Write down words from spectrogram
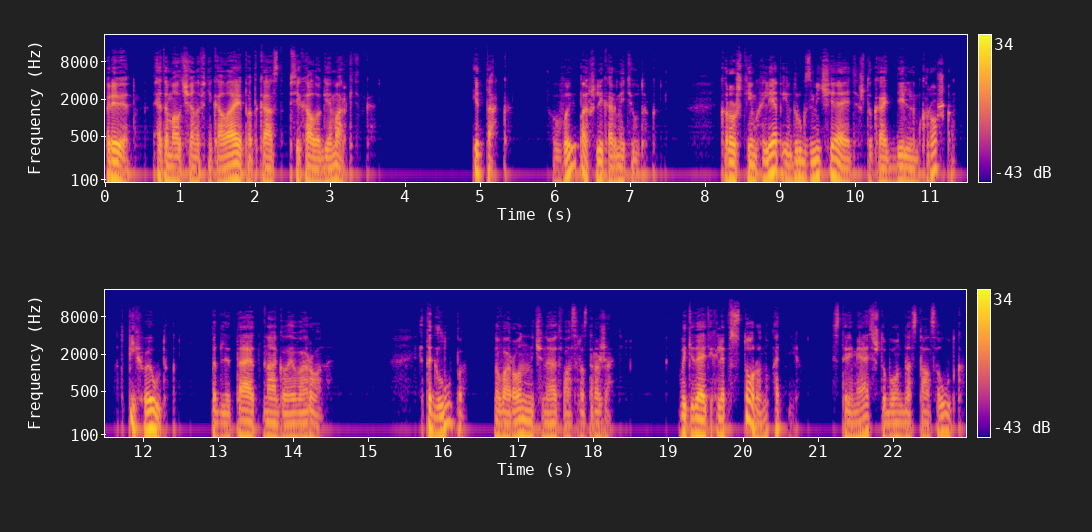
Привет, это Молчанов Николай и подкаст «Психология маркетинга». Итак, вы пошли кормить уток. Крошите им хлеб и вдруг замечаете, что к отдельным крошкам, отпихивая уток, подлетают наглые вороны. Это глупо, но вороны начинают вас раздражать. Вы кидаете хлеб в сторону от них, стремясь, чтобы он достался уткам.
